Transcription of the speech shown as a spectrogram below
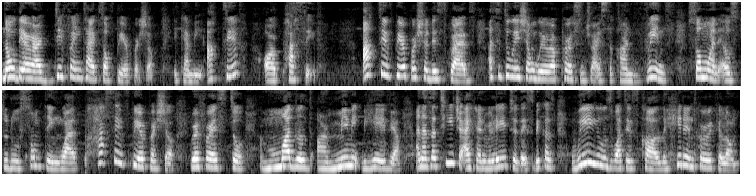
Now there are different types of peer pressure. It can be active or passive. Active peer pressure describes a situation where a person tries to convince someone else to do something, while passive peer pressure refers to modeled or mimic behavior. And as a teacher, I can relate to this because we use what is called the hidden curriculum.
